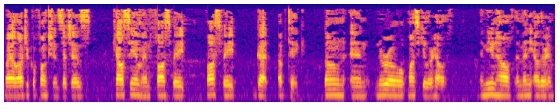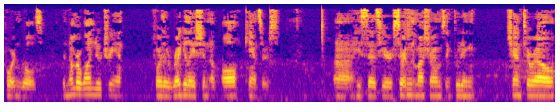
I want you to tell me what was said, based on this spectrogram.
biological functions such as calcium and phosphate, phosphate gut uptake, bone and neuromuscular health, immune health, and many other important roles. The number one nutrient for the regulation of all cancers. Uh, he says here certain mushrooms, including chanterelle,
